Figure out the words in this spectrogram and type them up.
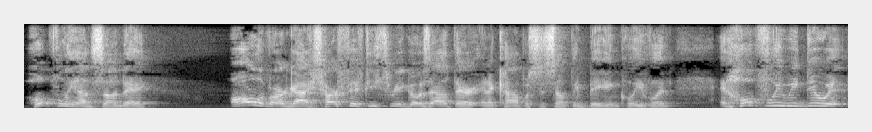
Hopefully on Sunday, all of our guys, our 53 goes out there and accomplishes something big in Cleveland. And hopefully we do it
